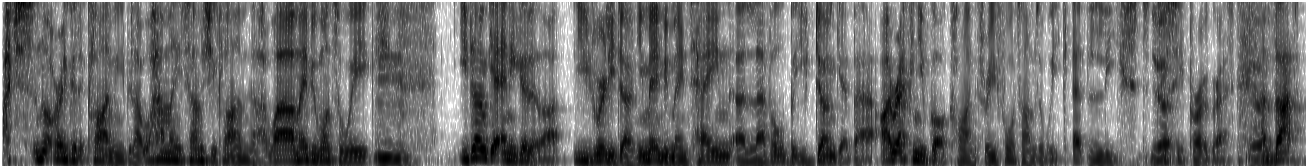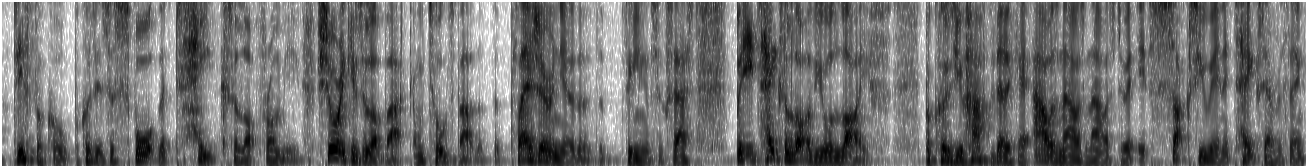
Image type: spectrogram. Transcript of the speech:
I just am not very good at climbing. You'd be like, well, how many times do you climb? They're like, well, maybe once a week. Mm. You don't get any good at that. You really don't. You maybe maintain a level, but you don't get better. I reckon you've got to climb three, four times a week at least Yeah. to see progress. Yeah. And that's difficult because it's a sport that takes a lot from you. Sure, it gives a lot back, and we talked about the, the pleasure and you know the, the feeling of success, but it takes a lot of your life because you have to dedicate hours and hours and hours to it. It sucks you in, it takes everything,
